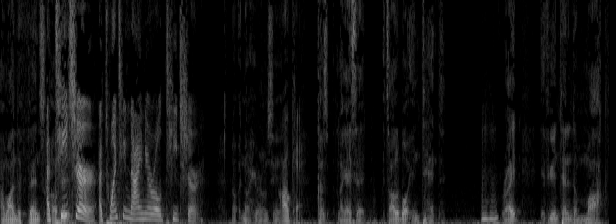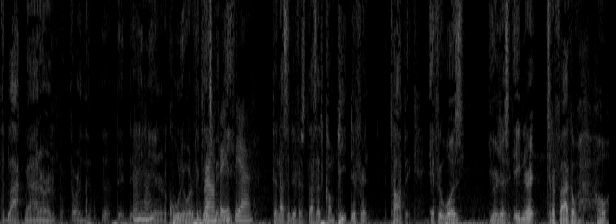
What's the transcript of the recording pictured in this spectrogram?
I'm on the fence. A of it. teacher, a 29 year old teacher. No, no, hear what I'm saying? Okay. Because, like I said, it's all about intent, Mm-hmm. right? If you intended to mock the black man or or the, the, the, the Indian or the coolie, or whatever the case Mm-hmm. May face, be, yeah. then that's a different. That's a complete different topic. If it was you were just ignorant to the fact of how,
